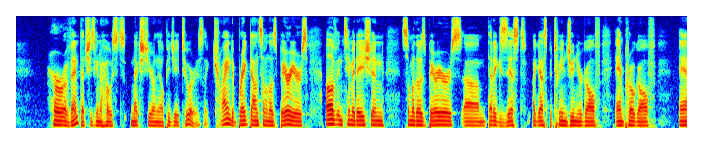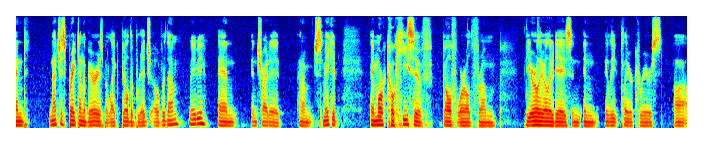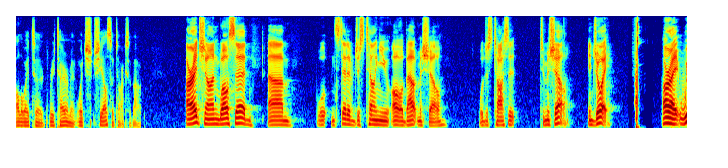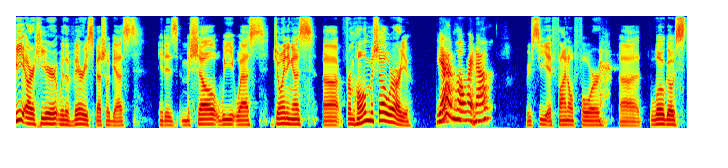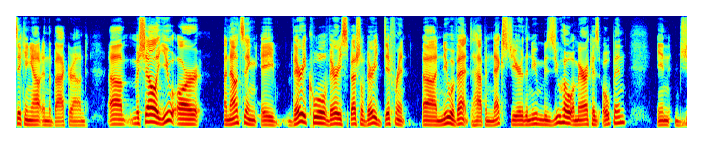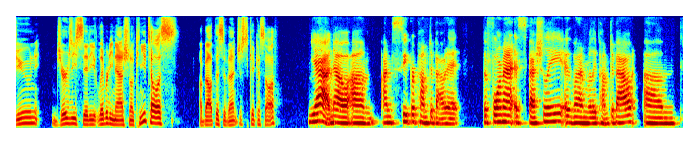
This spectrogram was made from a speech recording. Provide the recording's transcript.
her event that she's going to host next year on the LPGA Tour is like trying to break down some of those barriers of intimidation, some of those barriers um, that exist, I guess, between junior golf and pro golf, and not just break down the barriers, but like build a bridge over them, maybe, and and try to um, just make it a more cohesive golf world from the early early days in, in elite player careers uh, all the way to retirement, which she also talks about. All right, Sean. Well said. Um, well, instead of just telling you all about Michelle, we'll just toss it to Michelle. Enjoy. All right, we are here with a very special guest. It is Michelle Wie West joining us uh, from home. Michelle, where are you? Yeah, I'm home right now. We see a Final Four uh, logo sticking out in the background. Um, Michelle, you are announcing a very cool, very special, very different uh, new event to happen next year. The new Mizuho Americas Open in June, Jersey City, Liberty National. Can you tell us about this event just to kick us off? Yeah, no, um, I'm super pumped about it. The format, especially, is what I'm really pumped about. Um,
